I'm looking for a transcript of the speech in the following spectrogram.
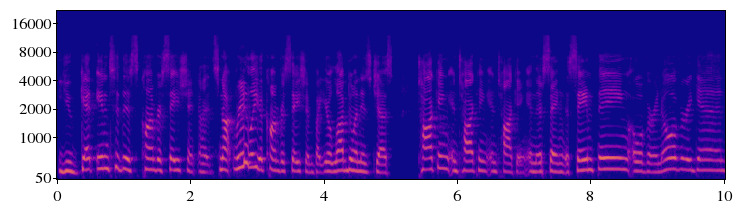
you get into this conversation uh, it's not really a conversation but your loved one is just talking and talking and talking and they're saying the same thing over and over again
